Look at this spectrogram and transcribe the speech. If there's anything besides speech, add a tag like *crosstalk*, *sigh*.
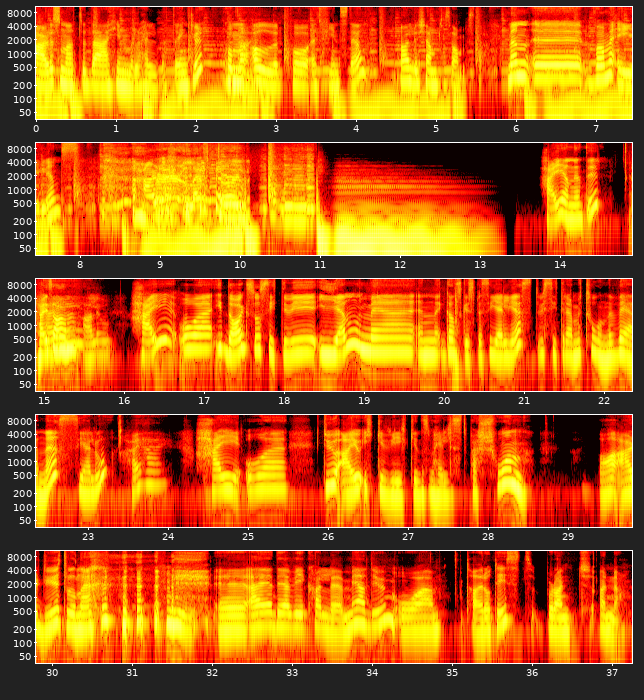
er det sånn at det er himmel og helvete, egentlig? Kommer Nei. alle på et fint sted? Alle kommer til samme sted. Men eh, hva med aliens? *laughs* er det *laughs* left turn? Hei igjen, jenter. Hei sann! Hallo. Hei, og i dag så sitter vi igjen med en ganske spesiell gjest. Vi sitter her med Tone Venes. Si hallo. Hei, hei. Hei, og du er jo ikke hvilken som helst person. Hva er du, Tone? *laughs* Eh, Jeg er det vi kaller medium og tarotist, blant annet.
